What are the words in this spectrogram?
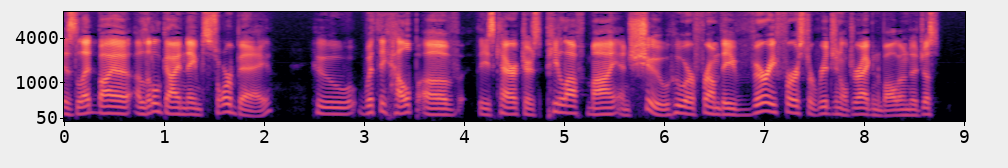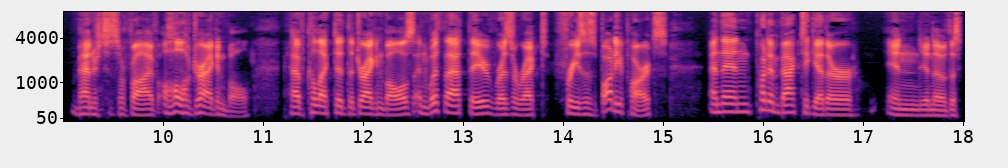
is led by a, a little guy named Sorbet, who, with the help of these characters Pilaf, Mai, and Shu, who are from the very first original Dragon Ball and have just managed to survive all of Dragon Ball, have collected the Dragon Balls, and with that they resurrect Frieza's body parts and then put him back together in, you know, this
